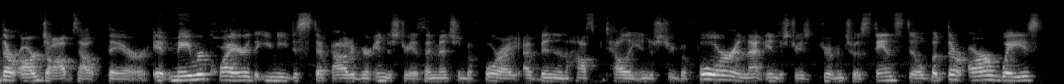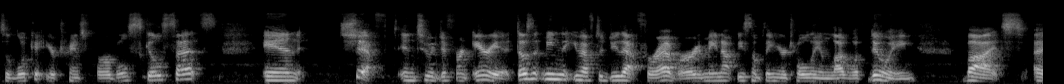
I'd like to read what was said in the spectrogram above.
there are jobs out there. It may require that you need to step out of your industry. As I mentioned before, I, I've been in the hospitality industry before, and that industry is driven to a standstill. But there are ways to look at your transferable skill sets and shift into a different area. It doesn't mean that you have to do that forever. It may not be something you're totally in love with doing, but uh,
